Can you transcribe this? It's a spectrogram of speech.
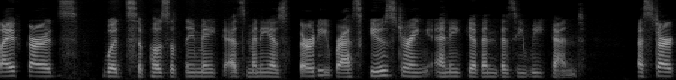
Lifeguards would supposedly make as many as 30 rescues during any given busy weekend, a stark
